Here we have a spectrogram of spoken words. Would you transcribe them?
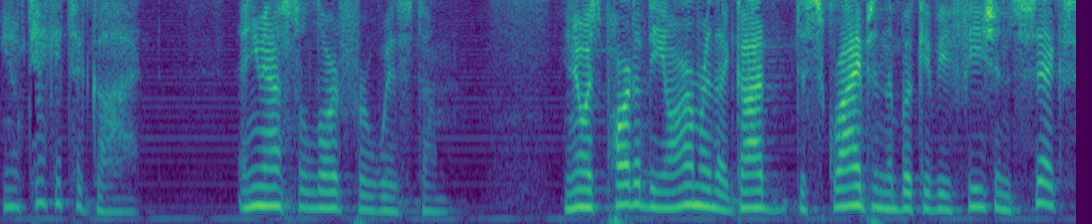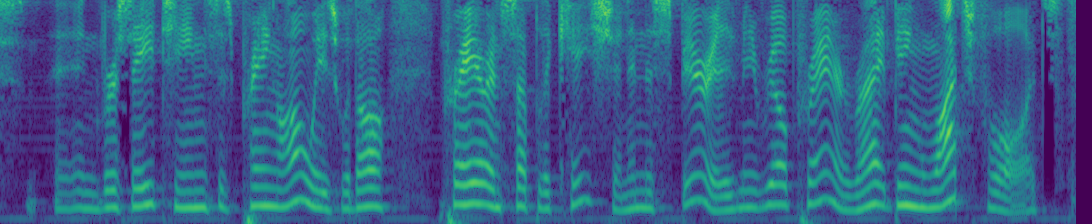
You know, take it to God. And you ask the Lord for wisdom. You know, as part of the armor that God describes in the book of Ephesians 6, in verse 18, he says, praying always with all prayer and supplication in the Spirit. I mean, real prayer, right? Being watchful. It's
